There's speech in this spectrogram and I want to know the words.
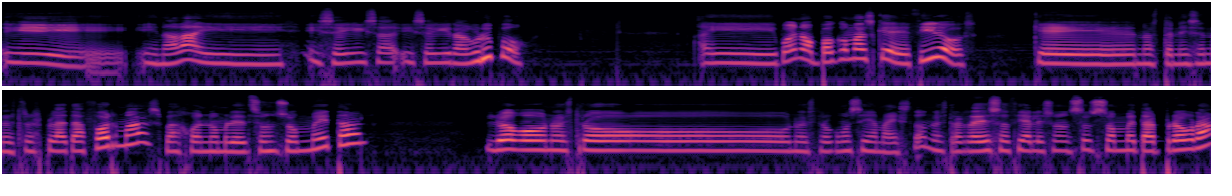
y, y nada, y, seguís a- y seguir al grupo. Y bueno, poco más que deciros, que nos tenéis en nuestras plataformas bajo el nombre de Sonson Metal. Luego nuestro, nuestro, ¿cómo se llama esto? Nuestras redes sociales son Sonson Metal Program,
